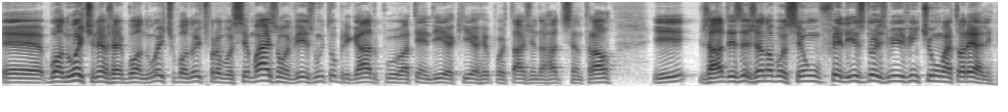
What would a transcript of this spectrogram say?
é, boa noite, né, Jair? Boa noite, boa noite para você. Mais uma vez, muito obrigado por atender aqui a reportagem da Rádio Central e já desejando a você um feliz 2021, Matorelli.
